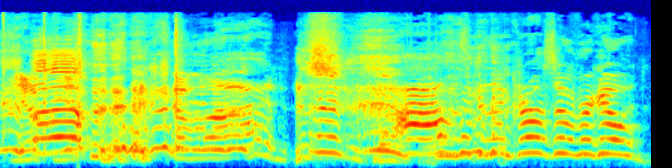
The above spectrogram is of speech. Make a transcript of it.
Yep, yep, yep. Come on! Ah, look at that crossover going.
